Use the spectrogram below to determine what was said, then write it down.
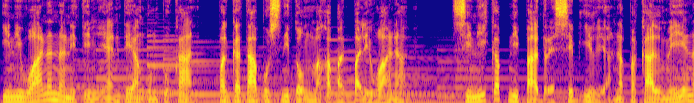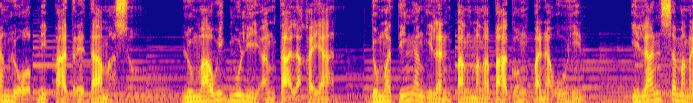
Iniwanan na ni Tiniente ang umpukan, pagkatapos nitong makapagpaliwanag. Sinikap ni Padre Sibilia na pakalmayan ang loob ni Padre Damaso. Lumawig muli ang talakayan. Dumating ang ilan pang mga bagong panauhin. Ilan sa mga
